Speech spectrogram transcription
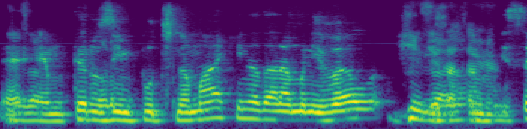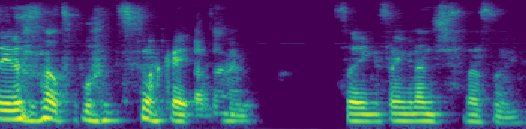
É, é, meter os inputs na máquina, dar a manivela Exatamente. e sair os outputs. Ok. Exatamente. Sem, sem grandes distrações.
